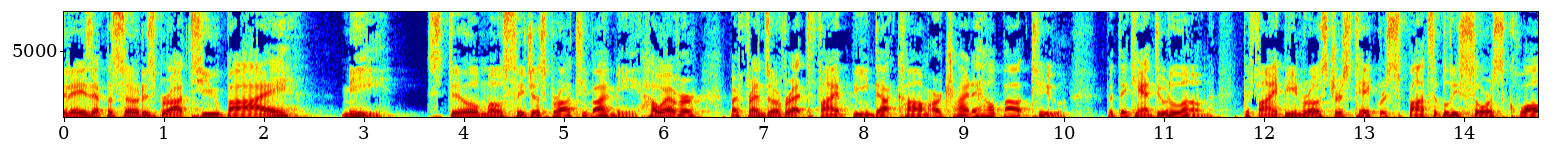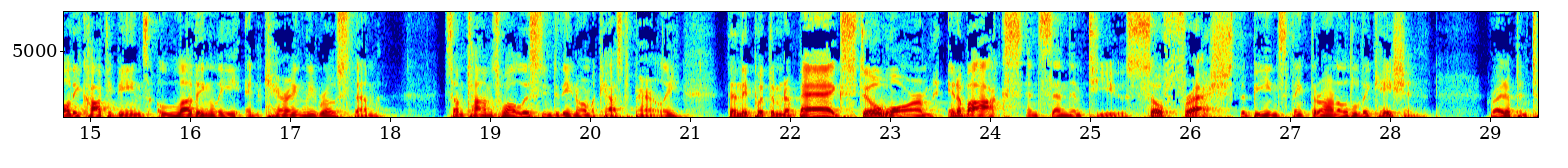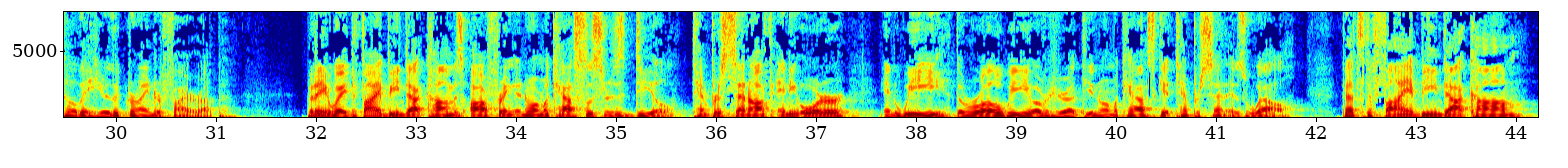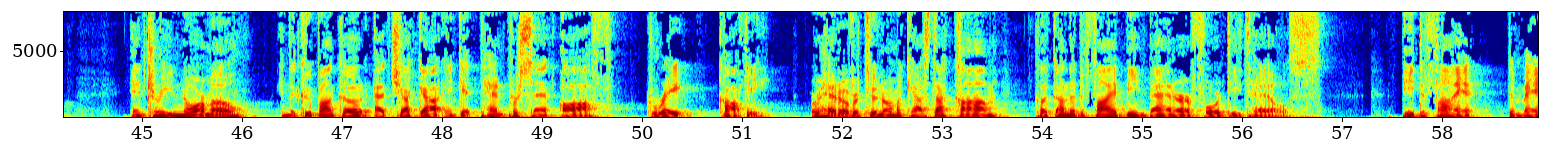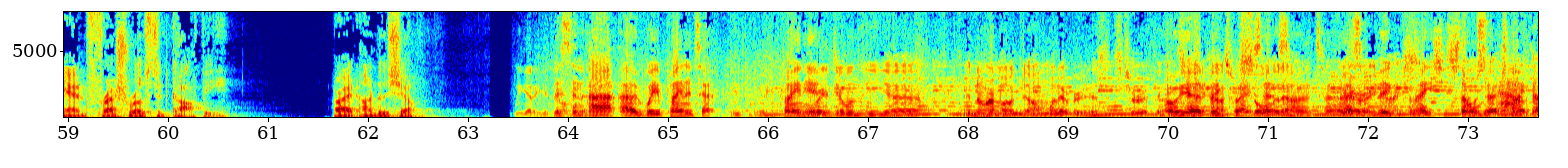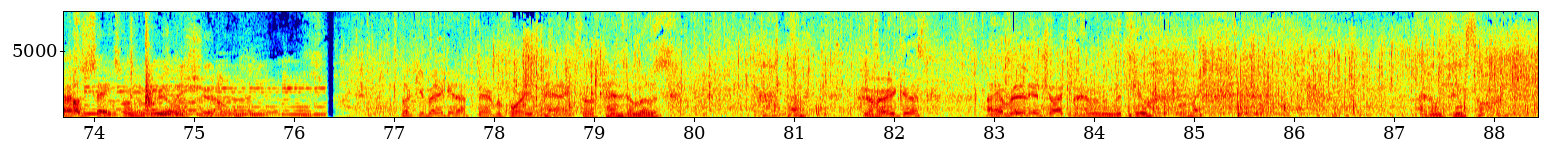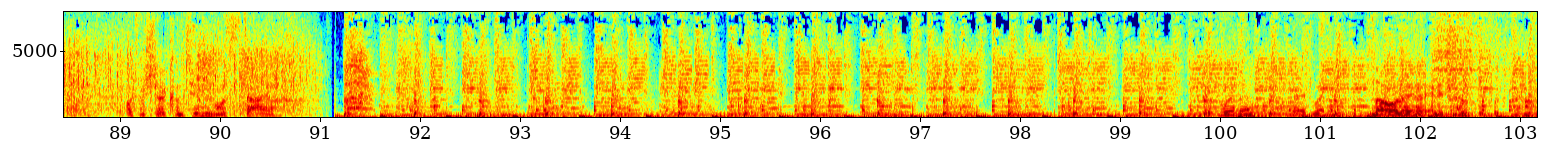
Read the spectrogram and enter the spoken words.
Today's episode is brought to you by me. Still mostly just brought to you by me. However, my friends over at DefiantBean.com are trying to help out too, but they can't do it alone. Defiant Bean Roasters take responsibly sourced quality coffee beans, lovingly and caringly roast them, sometimes while listening to the Enormocast apparently. Then they put them in a bag, still warm, in a box, and send them to you. So fresh, the beans think they're on a little vacation, right up until they hear the grinder fire up. But anyway, DefiantBean.com is offering a Enormocast listeners a deal 10% off any order, and we, the royal we over here at the Enormocast, get 10% as well. That's DefiantBean.com. Enter Enormo in the coupon code at checkout and get 10% off great coffee. Or head over to enormocast.com, click on the Defiant Bean banner for details. Be defiant, demand fresh roasted coffee. All right, on to the show. We gotta get Listen, uh, uh, where you playing in town? You, you playing here? We're doing the uh, the Normo Dome, whatever it is. It's terrific. oh It's yeah, a big place sold that it side of town. That's a big nice. place. You sold it out. I'll see. You really should. Look, you better get up there before you panic. Those pens are loose. You're very good. I have really enjoyed playing with you. We'll make I don't think so. But we shall continue with style. Good weather, bad weather. Now or later, anytime is good for climbing.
